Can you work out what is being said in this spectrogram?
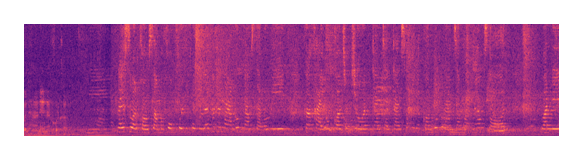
ปัญหาในอนาคตครับ ในส่วนของสังคมฟื้นฟูและพัฒนารุ่มน้ำสารวินเครือข่ายองค์กรชุมชน การจัดการทรัพยากรรุ่มน้ำจังหวัดแม่ฮ่องสอน วันนี้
